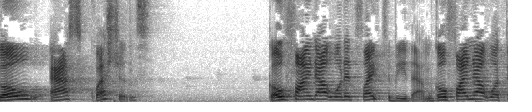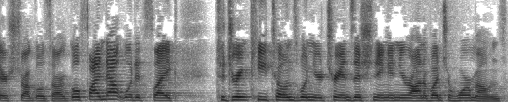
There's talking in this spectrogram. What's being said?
Go ask questions. Go find out what it's like to be them. Go find out what their struggles are. Go find out what it's like to drink ketones when you're transitioning and you're on a bunch of hormones.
